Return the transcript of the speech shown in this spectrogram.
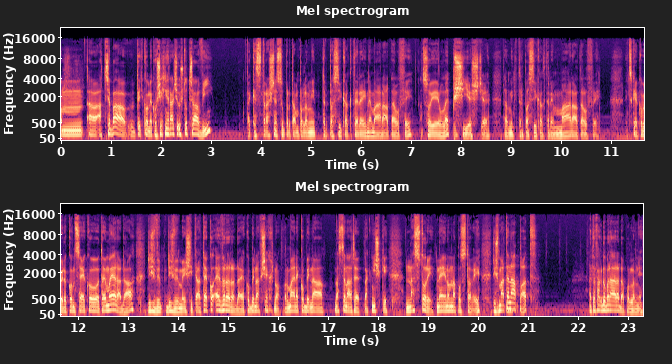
Um, a, a třeba teď jako všichni hráči už to třeba ví, tak je strašně super tam podle mě trpaslíka, který nemá rád elfy. A co je lepší ještě, tam mít trpaslíka, který má rád elfy. Vždycky jakoby dokonce, jako, to je moje rada, když, vy, když vymýšlíte, a to je jako ever rada, jakoby na všechno. Normálně jakoby na, na scénáře, na knížky, na story, nejenom na postavy. Když máte nápad, a to je fakt dobrá rada podle mě,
